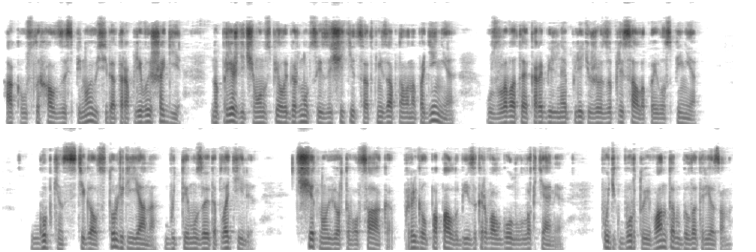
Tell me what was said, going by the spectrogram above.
Ака услыхал за спиной у себя торопливые шаги, но прежде чем он успел обернуться и защититься от внезапного нападения, узловатая корабельная плеть уже заплясала по его спине. Гопкинс стегал столь рьяно, будто ему за это платили. Тщетно увертывался Ака, прыгал по палубе и закрывал голову локтями. Путь к борту и вантам был отрезан.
